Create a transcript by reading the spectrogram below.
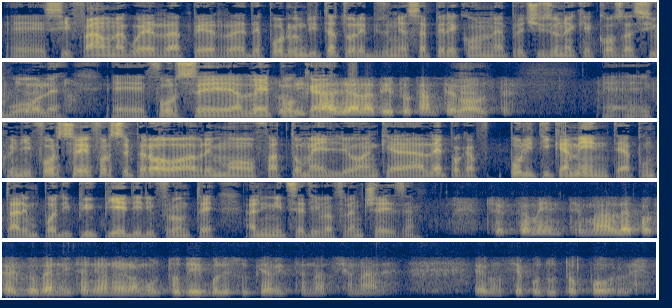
eh, si fa una guerra per deporre un dittatore bisogna sapere con precisione che cosa si vuole. Eh, forse all'epoca... L'Italia l'ha detto tante eh, volte. Eh, quindi forse, forse, però avremmo fatto meglio anche all'epoca politicamente a puntare un po' di più i piedi di fronte all'iniziativa francese all'epoca il governo italiano era molto debole sul piano internazionale e non si è potuto opporre.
